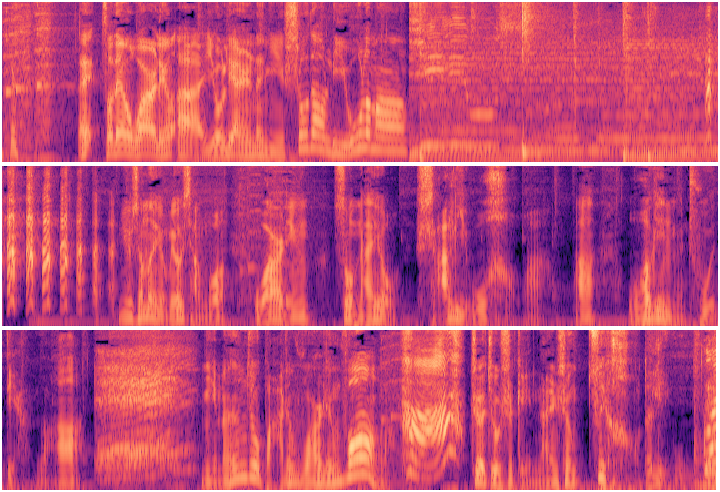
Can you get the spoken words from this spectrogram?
哎，昨天五二零啊，有恋人的你收到礼物了吗？女生们有没有想过五二零送男友啥礼物好啊？啊，我给你们出个点子啊，你们就把这五二零忘了，好，这就是给男生最好的礼物。滚！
